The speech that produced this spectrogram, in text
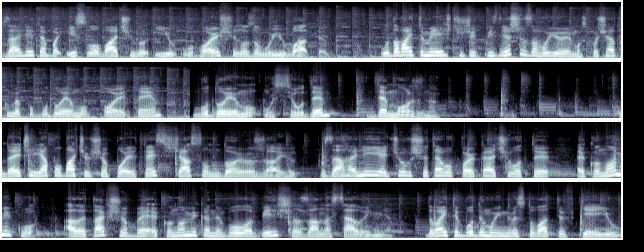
Взагалі треба і Словаччину, і Угорщину завоювати. Ну давайте ми їх чуть-чуть пізніше завоюємо. Спочатку ми побудуємо порти, будуємо усюди, де можна. До речі, я побачив, що порти з часом дорожають. Взагалі я чув, що треба прокачувати економіку, але так, щоб економіка не була більша за населення. Давайте будемо інвестувати в Київ.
